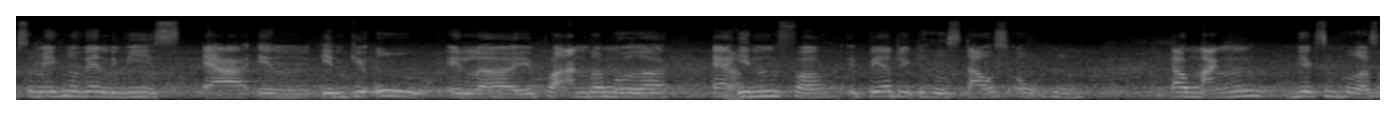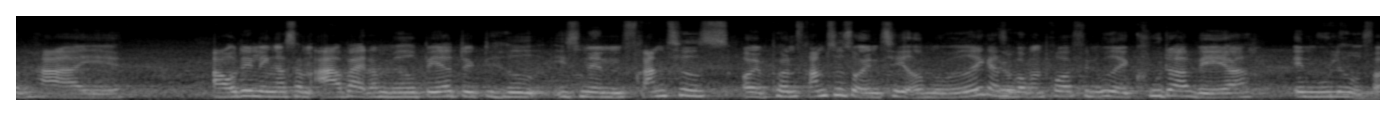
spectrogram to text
som ikke nødvendigvis er en NGO eller øh, på andre måder er Ja. inden for bæredygtighedsdagsordenen. Der er jo mange virksomheder, som har øh, afdelinger, som arbejder med bæredygtighed i sådan en fremtids, og på en fremtidsorienteret måde. Ikke? Altså, Jo. hvor man prøver at finde ud af, kunne der være en mulighed for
